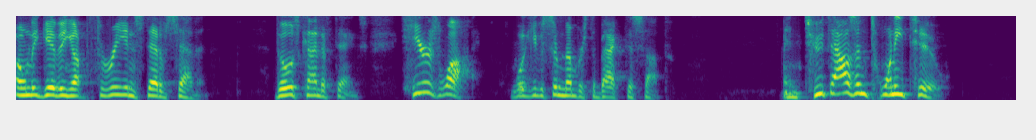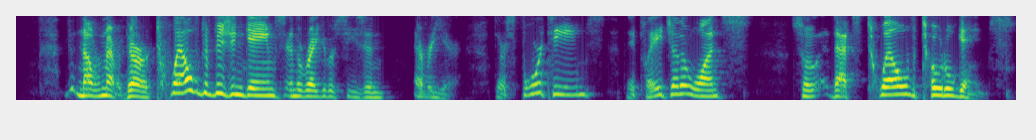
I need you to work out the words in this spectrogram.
only giving up three instead of seven. Those kind of things. Here's why We'll give you some numbers to back this up. In 2022, Now, remember, there are 12 division games in the regular season every year. There's four teams, they play each other once. So that's 12 total games.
